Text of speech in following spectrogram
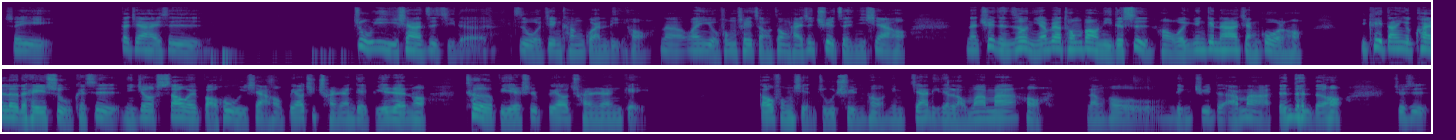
所以大家还是注意一下自己的自我健康管理，哈。那万一有风吹草动，还是确诊一下，哈。那确诊之后，你要不要通报你的事？哈，我已经跟大家讲过了，哈。你可以当一个快乐的黑数，可是你就稍微保护一下，哈，不要去传染给别人，哦。特别是不要传染给高风险族群哦，你们家里的老妈妈哦，然后邻居的阿嬷等等的哦，就是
